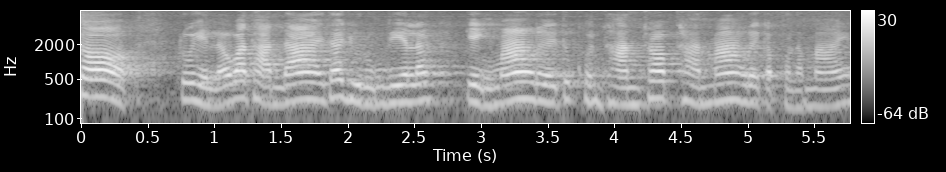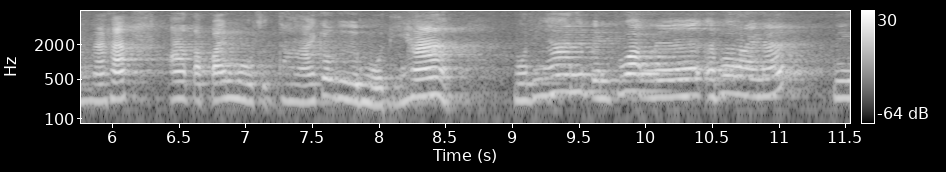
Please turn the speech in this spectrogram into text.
ชอบ ครูเห็นแล้วว่าทานได้ ถ้าอยู่โรงเรียนแล้วเก่งมากเลย ทุกคนทานชอบทานมากเลยกับผลไม้นะคะอ่าต่อไปหมู่สุดท้ายก็คือหมู่ที่ห้าหมู่ที่ห้านี่เป็นพวกเนื้อพวกอะไรนะนี่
